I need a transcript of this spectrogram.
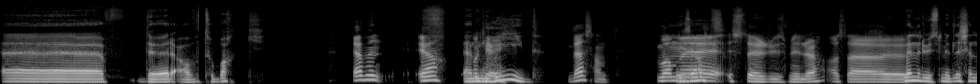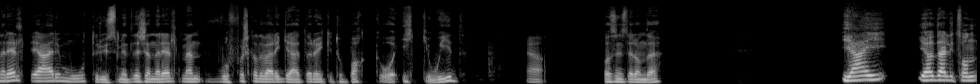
eh, dør av tobakk Ja, men Ja, enn weed. det er sant. Hva med større rusmidler, da? Altså Men rusmidler generelt, jeg er imot rusmidler generelt, men hvorfor skal det være greit å røyke tobakk og ikke weed? Ja. Hva syns dere om det? Jeg ja, det er litt sånn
